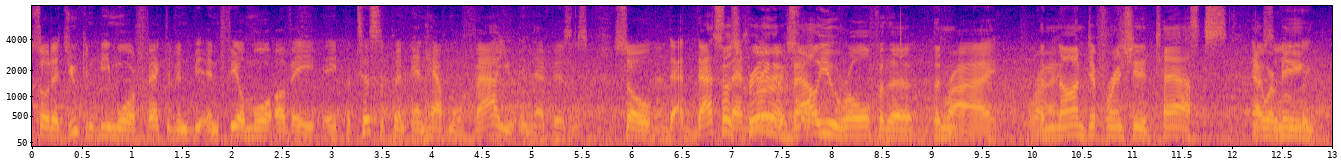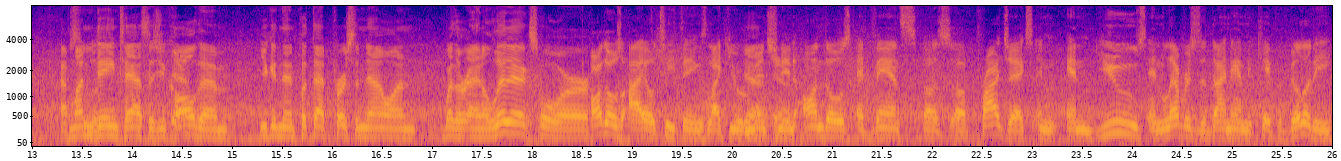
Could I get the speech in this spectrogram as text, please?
so that you can be more effective and, be, and feel more of a, a, participant and have more value in that business. So yeah. that, that's so that it's creating merge. a value so, role for the, the, right, right. the non-differentiated tasks Absolutely. that were being Absolutely. mundane tasks, as you call yeah. them, you can then put that person now on whether analytics or... All those IoT things like you were yeah, mentioning yeah. on those advanced uh, uh, projects and, and use and leverage the dynamic capability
